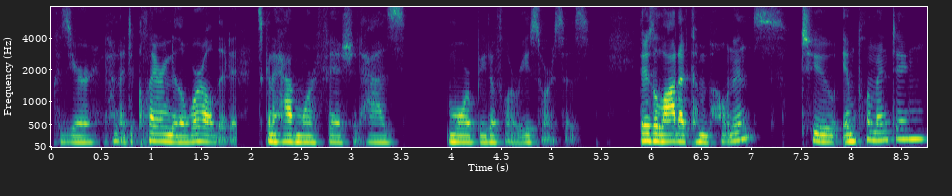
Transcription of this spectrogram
because you're kind of declaring to the world that it's going to have more fish, it has more beautiful resources. There's a lot of components to implementing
